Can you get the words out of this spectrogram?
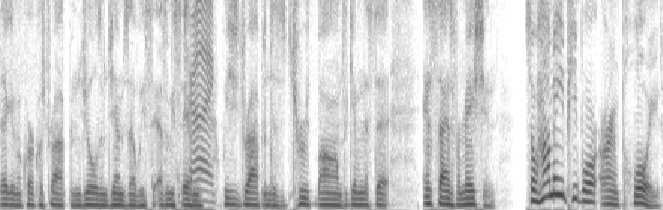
Megan McCorkle's dropping jewels and gems as we say, as we say. We, just dropping just truth bombs, giving us that inside information. So, how many people are employed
